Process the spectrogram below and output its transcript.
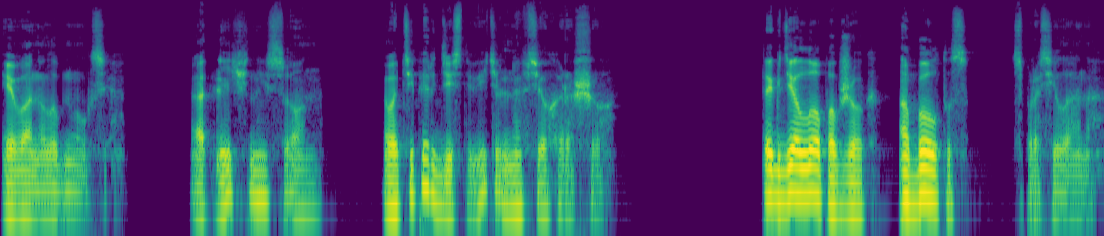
Иван улыбнулся. Отличный сон. Вот теперь действительно все хорошо. — Ты где лоб обжег, а болтус? — спросила она.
